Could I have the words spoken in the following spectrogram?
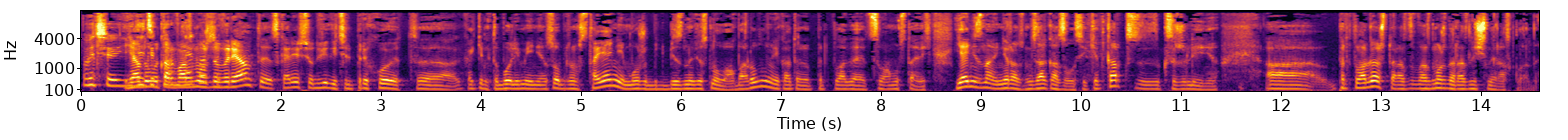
Вы что, Я думаю, там возможны кошек? варианты. Скорее всего, двигатель приходит э, каким-то более-менее собранном состоянии, может быть, без навесного оборудования, которое предполагается самому ставить. Я не знаю, ни разу не заказывал себе киткар, к, к сожалению. А, предполагаю, что раз- возможны различные расклады.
